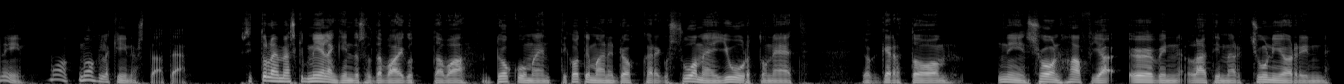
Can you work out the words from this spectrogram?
niin, mua, mua kyllä kiinnostaa tämä. Sitten tulee myöskin mielenkiintoiselta vaikuttava dokumentti, kotimainen dokkari kuin Suomeen juurtuneet, joka kertoo niin Sean Huff ja Irvin Latimer Juniorin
